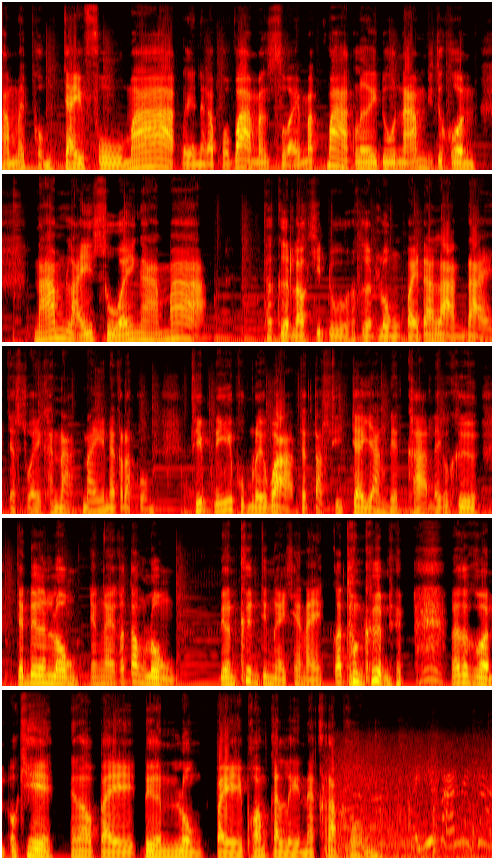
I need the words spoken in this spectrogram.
ทำให้ผมใจฟูมากเลยนะครับ เพราะว่ามันสวยมากๆเลยดูน้ำดิทุกคน น้ำไหลสวยงามมาก ถ้าเกิดเราคิดดูถ้าเกิดลงไปด้านล่างได้จะสวยขนาดไหนนะครับผมทริปนี้ผมเลยว่าจะตัดสินใจอย่างเด็ดขาดเลยก็คือ จะเดินลงยังไงก็ต้องลง เดินขึ้นจะเหนื่อยแค่ไหนก็ต้องขึ้น แล้วทุกคนโอเคเดี๋ยวเราไปเดินลงไปพร้อมกันเลยนะครับผมไอ้ยี่พันเลยค่ะ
